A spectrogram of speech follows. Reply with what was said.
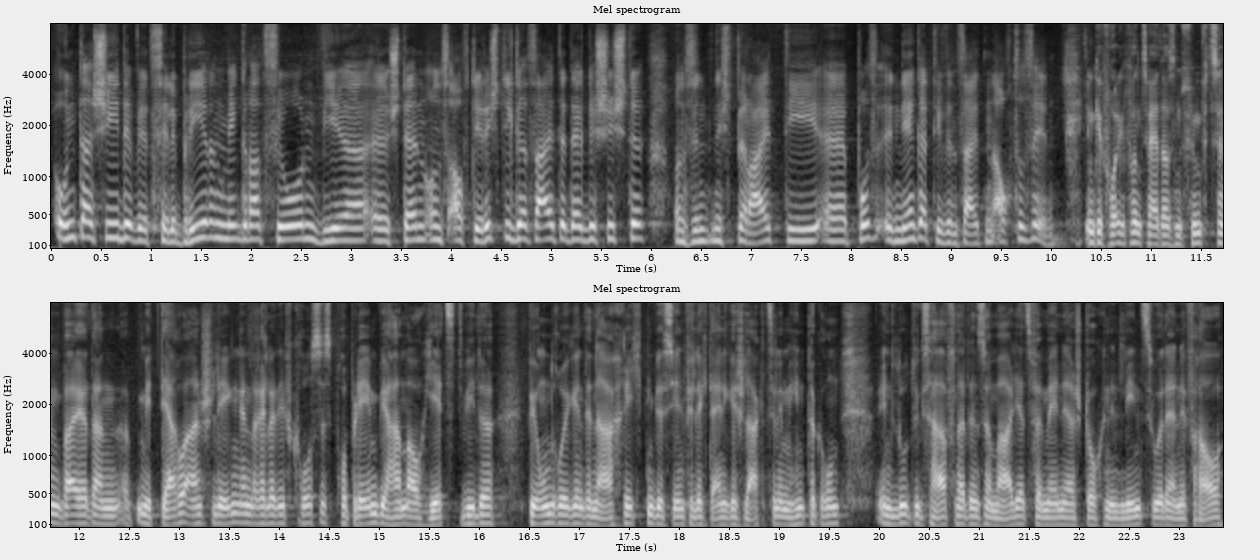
Unterschiede, wir zelebrieren Migration, wir äh, stellen uns auf die richtige Seite der Geschichte und sind nicht bereit, die äh, negativen Seiten auch zu sehen. Im Gefolge von 2015 war ja dann mit Terroranschlägen ein relativ großes Problem. Wir haben auch jetzt wieder beunruhigende Nachrichten. Wir sehen vielleicht einige Schlagzeilen im Hintergrund. In Ludwigshafen hat ein Somalier zwei Männer erstochen. In Linz wurde eine Frau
